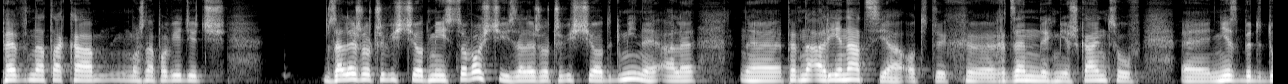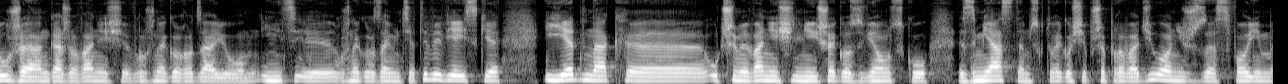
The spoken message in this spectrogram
pewna taka, można powiedzieć, Zależy oczywiście od miejscowości i zależy oczywiście od gminy, ale e, pewna alienacja od tych rdzennych mieszkańców, e, niezbyt duże angażowanie się w różnego rodzaju, różnego rodzaju inicjatywy wiejskie i jednak e, utrzymywanie silniejszego związku z miastem, z którego się przeprowadziło, niż ze swoim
